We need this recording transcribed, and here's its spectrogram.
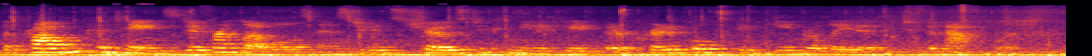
The problem contains different levels and students chose to communicate their critical thinking related to the math work.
